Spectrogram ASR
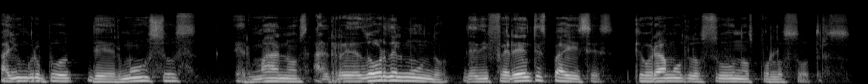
Hay un grupo de hermosos hermanos alrededor del mundo, de diferentes países, que oramos los unos por los otros.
